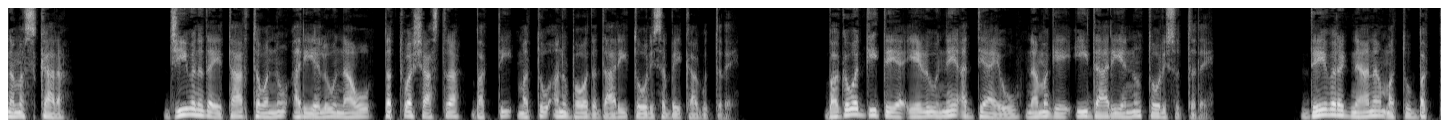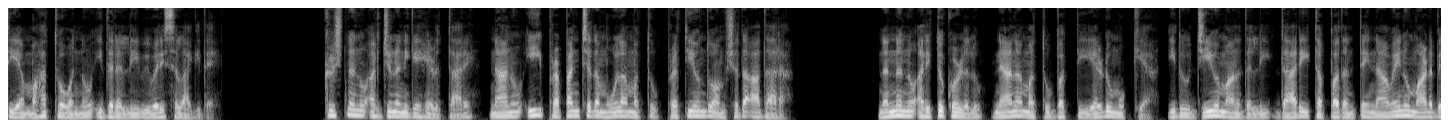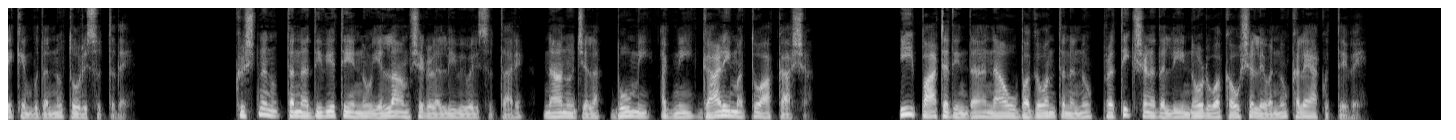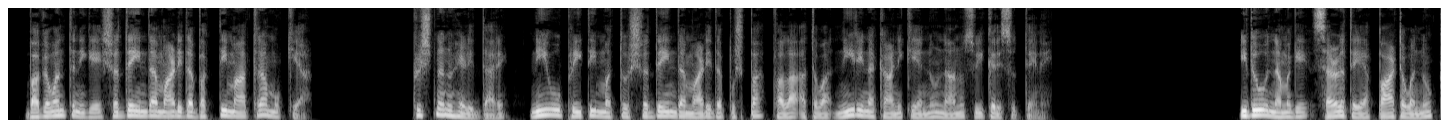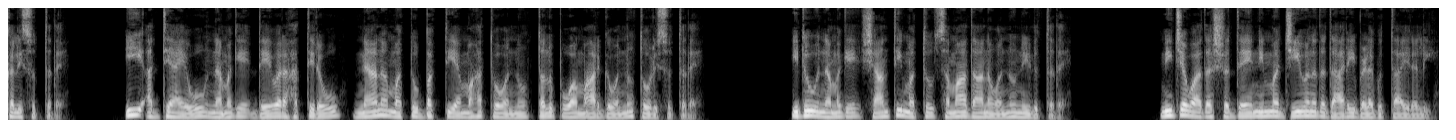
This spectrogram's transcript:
ನಮಸ್ಕಾರ. ಜೀವನದ ಯಥಾರ್ಥವನ್ನು ಅರಿಯಲು ನಾವು ತತ್ವಶಾಸ್ತ್ರ, ಭಕ್ತಿ ಮತ್ತು ಅನುಭವದ ದಾರಿ ತೋರಿಸಬೇಕಾಗುತ್ತದೆ. ಭಗವದ್ಗೀತೆಯ ಏಳನೇ ಅಧ್ಯಾಯವು ನಮಗೆ ಈ ದಾರಿಯನ್ನು ತೋರಿಸುತ್ತದೆ. ದೇವರ ಜ್ಞಾನ ಮತ್ತು ಭಕ್ತಿಯ ಮಹತ್ವವನ್ನು ಇದರಲ್ಲಿ ವಿವರಿಸಲಾಗಿದೆ. ಕೃಷ್ಣನು ಅರ್ಜುನನಿಗೆ ಹೇಳುತ್ತಾರೆ, ನಾನು ಈ ಪ್ರಪಂಚದ ಮೂಲ ಮತ್ತು ಪ್ರತಿಯೊಂದು ಅಂಶದ ಆಧಾರ. ನನ್ನನ್ನು ಅರಿತುಕೊಳ್ಳಲು ಜ್ಞಾನ ಮತ್ತು ಭಕ್ತಿ ಎರಡೂ ಮುಖ್ಯ. ಇದು ಜೀವಮಾನದಲ್ಲಿ ದಾರಿ ತಪ್ಪದಂತೆ ನಾವೇನು ಮಾಡಬೇಕೆಂಬುದನ್ನು ತೋರಿಸುತ್ತದೆ. ಕೃಷ್ಣನು ತನ್ನ ದಿವ್ಯತೆಯನ್ನು ಎಲ್ಲ ಅಂಶಗಳಲ್ಲಿ ವಿವರಿಸುತ್ತಾರೆ. ನಾನು ಜಲ, ಭೂಮಿ, ಅಗ್ನಿ, ಗಾಳಿ ಮತ್ತು ಆಕಾಶ. ಈ ಪಾಠದಿಂದ ನಾವು ಭಗವಂತನನ್ನು ಪ್ರತಿ ಕ್ಷಣದಲ್ಲಿ ನೋಡುವ ಕೌಶಲ್ಯವನ್ನು ಕಲೆಹಾಕುತ್ತೇವೆ. ಭಗವಂತನಿಗೆ ಶ್ರದ್ಧೆಯಿಂದ ಮಾಡಿದ ಭಕ್ತಿ ಮಾತ್ರ ಮುಖ್ಯ. ಕೃಷ್ಣನು ಹೇಳಿದ್ದಾರೆ ನೀವು ಪ್ರೀತಿ ಮತ್ತು ಶ್ರದ್ಧೆಯಿಂದ ಮಾಡಿದ ಪುಷ್ಪ, ಫಲ ಅಥವಾ ನೀರಿನ ಕಾಣಿಕೆಯನ್ನು ನಾನು ಸ್ವೀಕರಿಸುತ್ತೇನೆ. ಇದು ನಮಗೆ ಸರಳತೆಯ ಪಾಠವನ್ನು ಕಲಿಸುತ್ತದೆ. ಈ ಅಧ್ಯಾಯವು ನಮಗೆ ದೇವರ ಹತ್ತಿರವು, ಜ್ಞಾನ ಮತ್ತು ಭಕ್ತಿಯ ಮಹತ್ವವನ್ನು ತಲುಪುವ ಮಾರ್ಗವನ್ನು ತೋರಿಸುತ್ತದೆ. ಇದು ನಮಗೆ ಶಾಂತಿ ಮತ್ತು ಸಮಾಧಾನವನ್ನು ನೀಡುತ್ತದೆ. ನಿಜವಾದ ಶ್ರದ್ಧೆ ನಿಮ್ಮ ಜೀವನದ ದಾರಿ ಬೆಳಗುತ್ತಾ ಇರಲಿ.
